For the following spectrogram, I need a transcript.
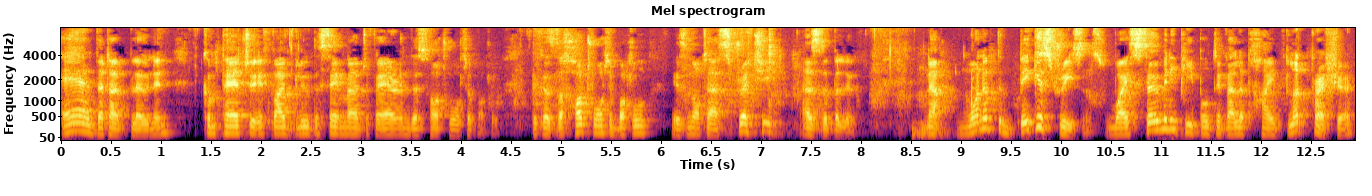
air that I've blown in compared to if I blew the same amount of air in this hot water bottle because the hot water bottle is not as stretchy as the balloon. Now, one of the biggest reasons why so many people develop high blood pressure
